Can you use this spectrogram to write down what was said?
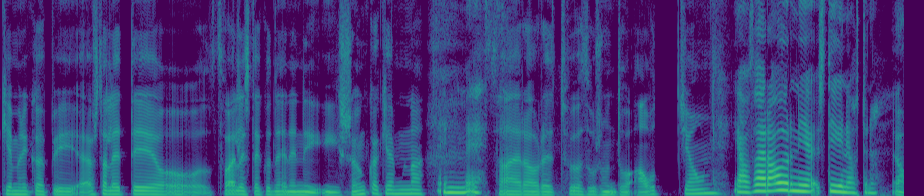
kemur ykkar upp í efstaleiti og þvælist einhvern veginn inn í, í söngakemna það er árið 2018 Já, það er áður en ég stígin í áttuna. Já,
